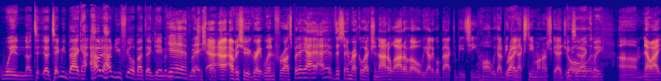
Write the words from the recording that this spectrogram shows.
win. Uh, t- uh, take me back. How how do you feel about that game in Yeah, retrospect? uh, uh, obviously a great win for us. But yeah, I, I have the same recollection. Not a lot of oh, we got to go back to beat Seton Hall. We got to beat Right. the next team on our schedule. Exactly. And, um, now I.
